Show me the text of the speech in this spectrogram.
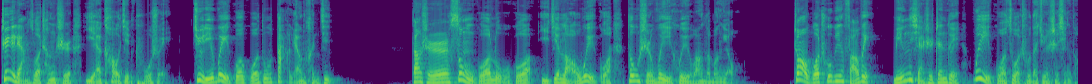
这两座城池也靠近蒲水，距离魏国国都大梁很近。当时，宋国、鲁国以及老魏国都是魏惠王的盟友。赵国出兵伐魏，明显是针对魏国做出的军事行动。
